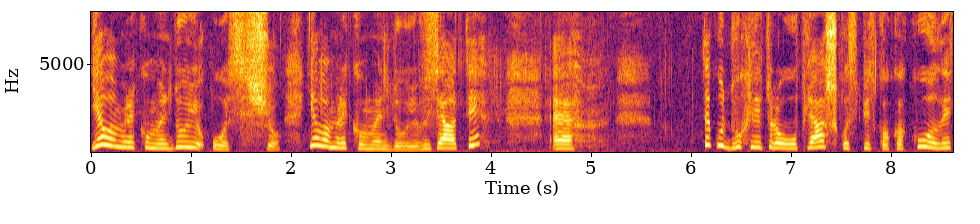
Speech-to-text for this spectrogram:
я вам рекомендую ось що. Я вам рекомендую взяти е, таку двохлітрову пляшку з-під Кока-Коли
